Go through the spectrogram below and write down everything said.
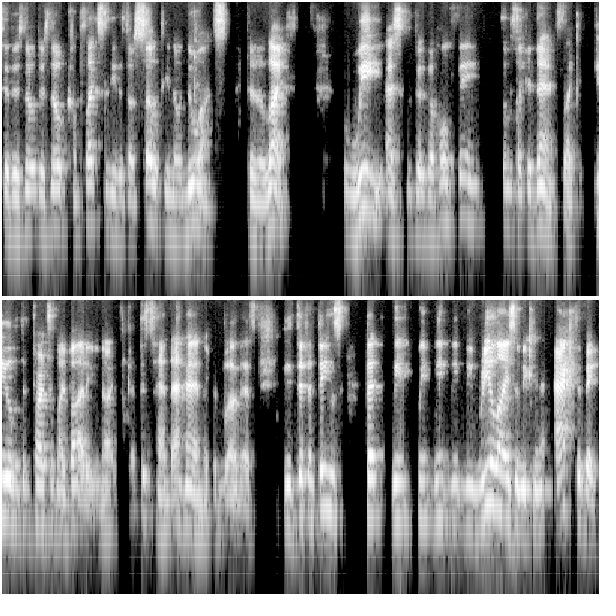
to there's no there's no complexity, there's no subtlety, no nuance to the life. We, as the, the whole thing, it's almost like a dance, like feel the different parts of my body. You know, I got this hand, that hand, I like well, that's these different things that we, we, we, we realize that we can activate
